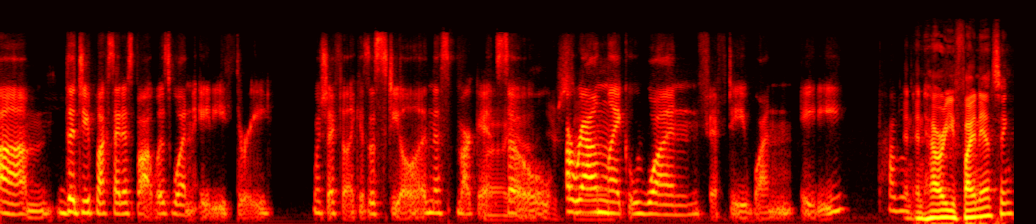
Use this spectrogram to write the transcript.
um, the duplex I just bought was 183, which I feel like is a steal in this market. Uh, so yeah, around like 150, 180 probably. And, and, how are you financing?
